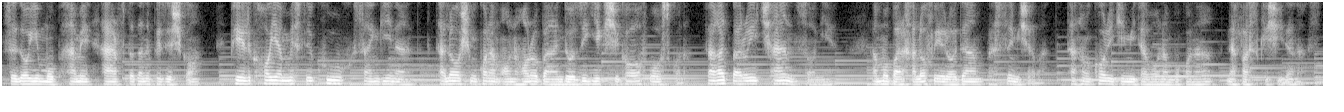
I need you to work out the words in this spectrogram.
صدای مبهم حرف زدن پزشکان. پلک هایم مثل کوه سنگینند. تلاش می‌کنم آنها را به اندازه یک شکاف باز کنم. فقط برای چند ثانیه. اما برخلاف ارادم بسته می‌شوند. تنها کاری که می‌توانم بکنم نفس کشیدن است.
